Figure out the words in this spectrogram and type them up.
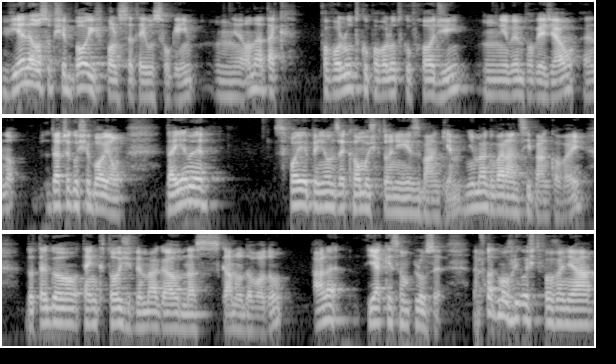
wiele osób się boi w Polsce tej usługi. Ona tak powolutku, powolutku wchodzi, nie bym powiedział. No, dlaczego się boją? Dajemy swoje pieniądze komuś, kto nie jest bankiem, nie ma gwarancji bankowej. Do tego ten ktoś wymaga od nas skanu dowodu, ale jakie są plusy? Na przykład możliwość tworzenia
